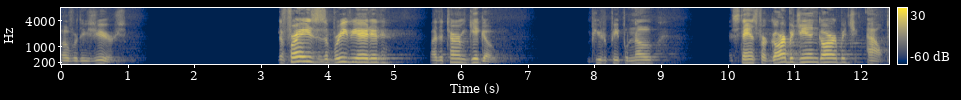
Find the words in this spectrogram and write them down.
over these years. The phrase is abbreviated by the term GIGO. Computer people know it stands for garbage in, garbage out.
